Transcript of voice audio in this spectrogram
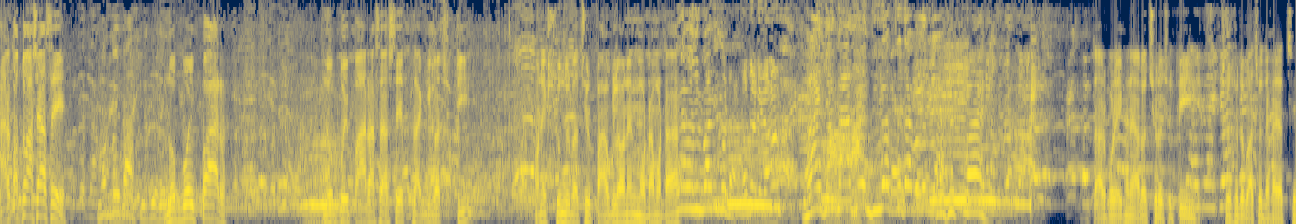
আর কত আশা আছে? নব্বই পার। নব্বই পার আশা আছে, ফ্লাগি বাছুরটি। অনেক সুন্দর বাছুর পা গুলো অনেক মোটা মোটা। তারপরে এখানে আরও ছোট ছোট ছোট ছোট বাছুর দেখা যাচ্ছে।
